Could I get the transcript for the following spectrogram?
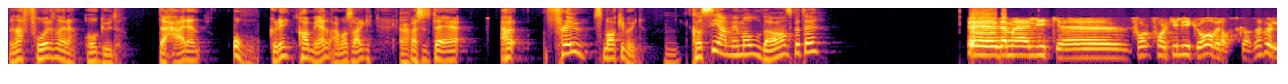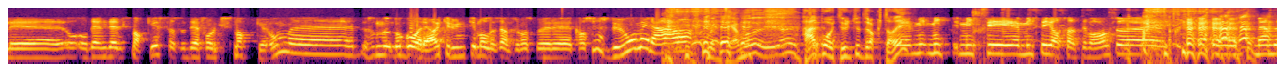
men jeg får en sånn herre Å, gud. Det her er en ordentlig kamel jeg må svelge. Ja. Jeg syns det er Jeg har flau smak i munnen. Hva sier de i Molde, Hans Petter? Eh, De er like, folk folk er like overraska, selvfølgelig. Og det er en del snakkes. altså Det folk snakker om eh, så nå, går jeg ikke rundt i Molde sentrum og spør eh, hva syns du om dette det ja. Her går ikke rundt i drakta di. Midt, midt, i, i jazzfestivalen, så men,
